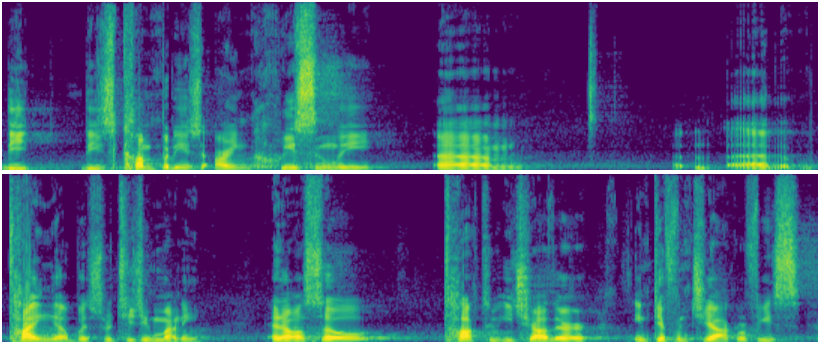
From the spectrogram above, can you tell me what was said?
the, these companies are increasingly um, uh, tying up with strategic money and also talk to each other in different geographies,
